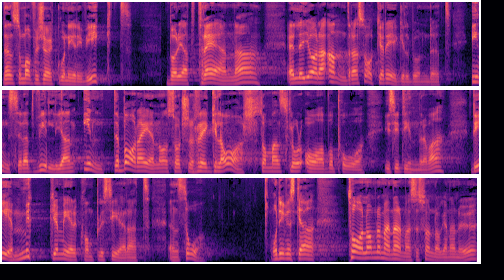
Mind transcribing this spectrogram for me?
Den som har försökt gå ner i vikt, börjat träna eller göra andra saker regelbundet inser att viljan inte bara är någon sorts reglage som man slår av och på i sitt inre. Va? Det är mycket mer komplicerat än så. Och det vi ska tala om de här närmaste söndagarna nu,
